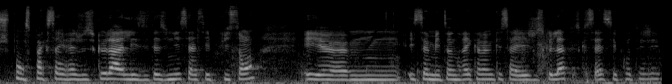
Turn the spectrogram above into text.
je pense pas que ça irait jusque-là. Les États-Unis, c'est assez puissant. Et, euh, et ça m'étonnerait quand même que ça aille jusque-là parce que c'est assez protégé.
